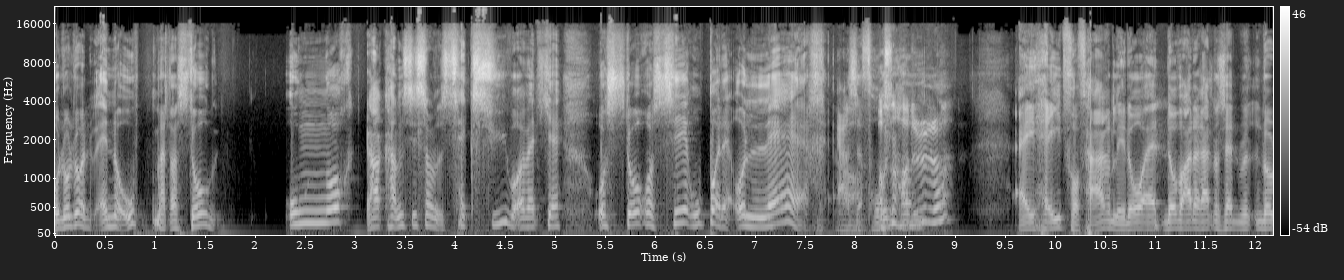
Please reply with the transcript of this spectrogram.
Og når du ender opp med at det står unger, ja kanskje sånn seks-syv år, jeg vet ikke, og står og ser opp på det og ler. Altså, for- Åssen hadde du det da? Nei, helt forferdelig. Da, er- da var det rett og slett Da,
